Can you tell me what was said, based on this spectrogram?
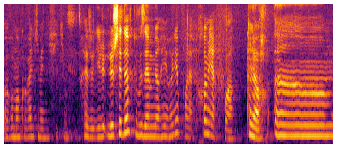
un roman choral qui est magnifique. C'est très joli. Le, le chef-d'œuvre que vous aimeriez relire pour la première fois? Alors, euh,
